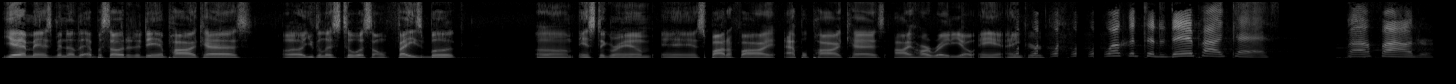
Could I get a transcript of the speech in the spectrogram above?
yeah, man, it's been another episode of the Den Podcast. Uh, you can listen to us on Facebook, um, Instagram, and Spotify, Apple Podcasts, iHeartRadio, and Anchor. Welcome to the Den Podcast. Pathfinder.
